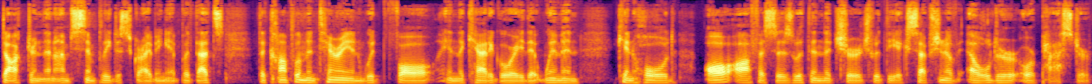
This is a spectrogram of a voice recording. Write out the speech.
doctrine than I'm simply describing it. But that's the complementarian would fall in the category that women can hold all offices within the church, with the exception of elder or pastor.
